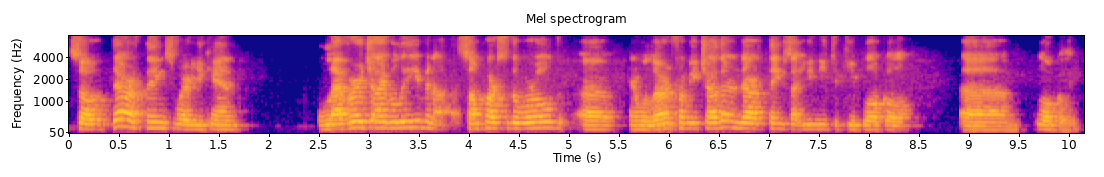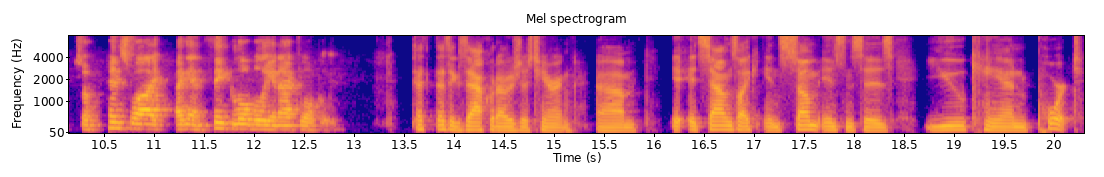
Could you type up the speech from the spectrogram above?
So there are things where you can leverage, I believe, in uh, some parts of the world, uh, and we'll learn from each other. And there are things that you need to keep local, uh, locally. So, hence why, again, think globally and act locally. That, that's exactly what I was just hearing. Um, it, it sounds like in some instances you can port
